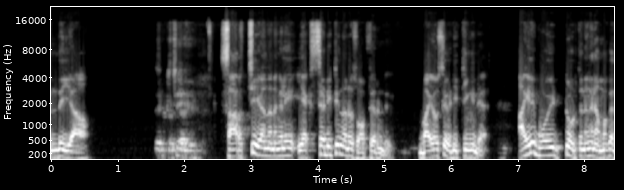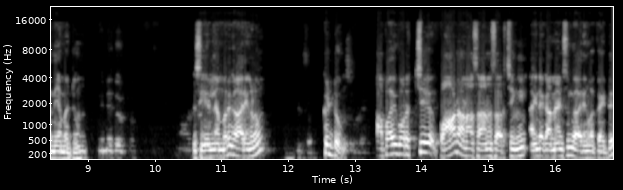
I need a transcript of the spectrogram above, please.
എന്ത് ചെയ്യുക സെർച്ച് ചെയ്യാന്നുണ്ടെങ്കിൽ എക്സ് എഡിറ്റ് എന്നൊരു സോഫ്റ്റ്വെയർ ഉണ്ട്. ബയോസ് എഡിറ്റിങ്ങിന്റെ അതിൽ പോയിട്ട് കൊടുത്തിട്ടുണ്ടെങ്കിൽ നമുക്ക് എന്ത് ചെയ്യാൻ പറ്റും? സീരിയൽ നമ്പർ കാര്യങ്ങളും കിട്ടും. അപ്പൊ അത് കുറച്ച് പാടാണ് ആ സാധനം സെർച്ചിങ് അതിന്റെ കമാൻസും കാര്യങ്ങളൊക്കെ ആയിട്ട്.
